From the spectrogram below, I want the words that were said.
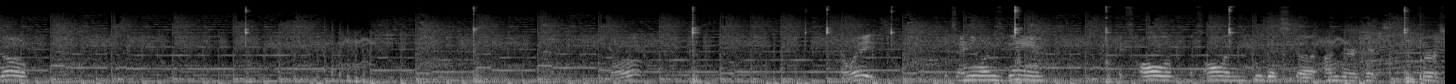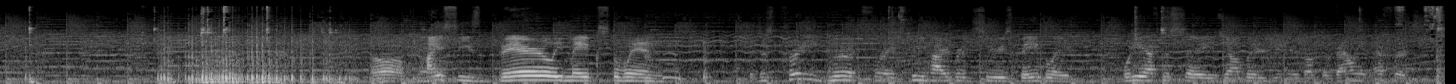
go. Anyone's game. It's all it's all in who gets the under hits first. Oh, Pisces barely makes the win. Which is pretty good for a pre-hybrid series Beyblade. What do you have to say, Jean Blader Jr., about the valiant efforts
